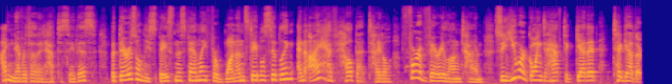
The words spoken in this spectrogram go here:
I never thought I'd have to say this, but there is only space in this family for one unstable sibling, and I have held that title for a very long time. So you are going to have to get it together.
